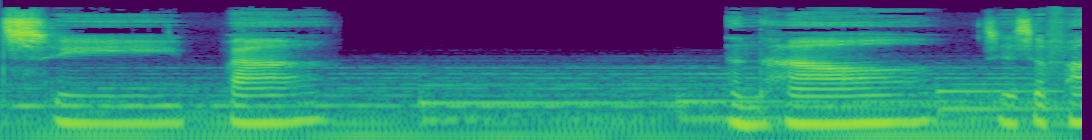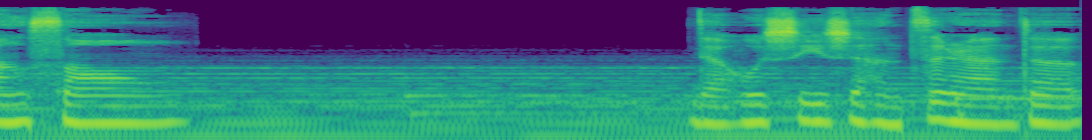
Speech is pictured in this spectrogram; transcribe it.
七八，很好。接着放松，你的呼吸是很自然的，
